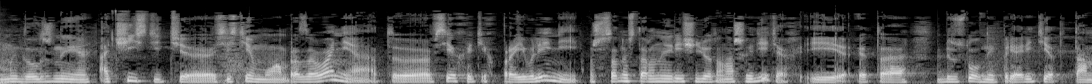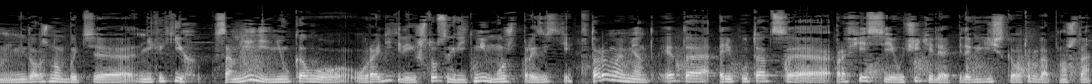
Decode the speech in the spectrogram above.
Мы должны очистить э, систему образования от э, всех этих проявлений. Потому что, с одной стороны, речь идет о наших детях, и это безусловный приоритет. Там не должно быть э, никаких сомнений ни у кого, у родителей, что с их детьми может произойти. Второй момент – это репутация профессии учителя педагогического труда, потому что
